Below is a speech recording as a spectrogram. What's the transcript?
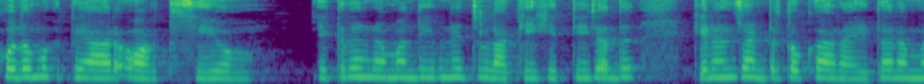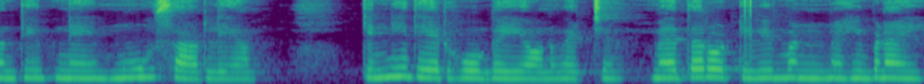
ਖੁਦ ਮੁਖਤਿਆਰ ਔਰਤ ਸੀ ਉਹ। ਇੱਕ ਦਿਨ ਰਮਨਦੀਪ ਨੇ ਚਲਾਕੀ ਕੀਤੀ ਜਦ ਕਿਰਨ ਸੈਂਟਰ ਤੋਂ ਘਰ ਆਈ ਤਾਂ ਰਮਨਦੀਪ ਨੇ ਮੂੰਹ ਸਾੜ ਲਿਆ। ਕਿੰਨੀ ਦੇਰ ਹੋ ਗਈ ਆਉਣ ਵਿੱਚ? ਮੈਂ ਤਾਂ ਰੋਟੀ ਵੀ ਬਣ, ਨਹੀਂ ਬਣਾਈ।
